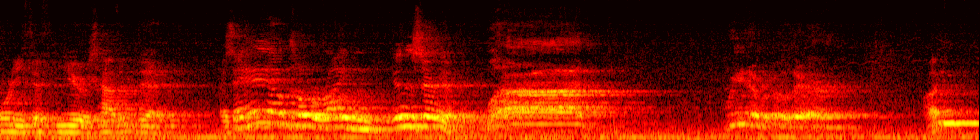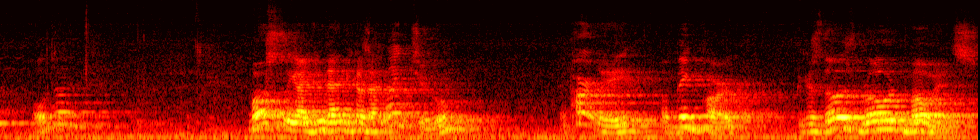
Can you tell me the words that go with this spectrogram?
40, 50 years haven't been. I say, hey, I was over riding in this area. What? We never go there. I do, all the time. Mostly I do that because I like to, and partly, a big part, because those road moments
